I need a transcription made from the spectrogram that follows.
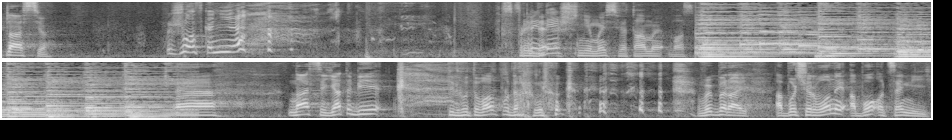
Привіт, Настю. Жорстко, ні. З прийдешніми святами вас. Е, Настя, я тобі підготував подарунок. Вибирай або червоний, або оце мій.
